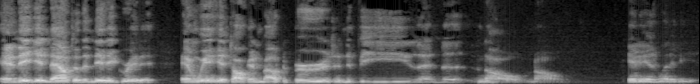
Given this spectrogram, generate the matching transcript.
And they get down to the nitty gritty. And we're here talking about the birds and the bees and the no, no. It is what it is.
